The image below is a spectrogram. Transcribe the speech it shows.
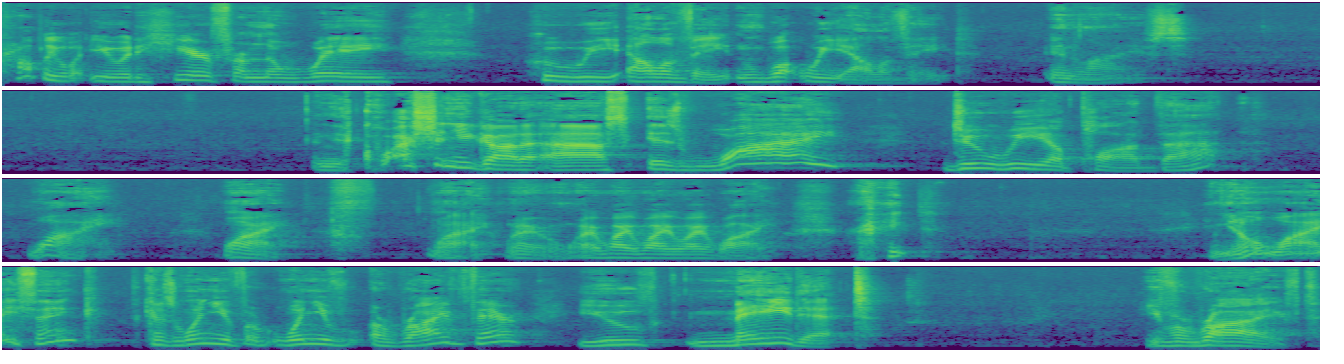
probably what you would hear from the way who we elevate and what we elevate in lives. And the question you got to ask is why do we applaud that? Why? Why? Why? Why? Why? Why? Why? Why? Right? And you know why I think? Because when you've, when you've arrived there, you've made it. You've arrived.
